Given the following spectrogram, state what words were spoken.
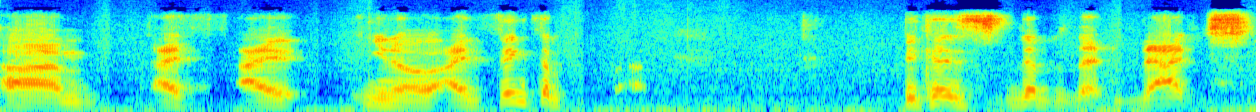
um, I, I, you know, I think the because the, the that's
